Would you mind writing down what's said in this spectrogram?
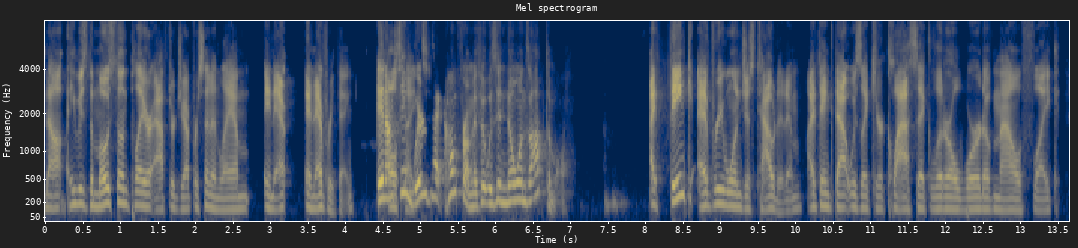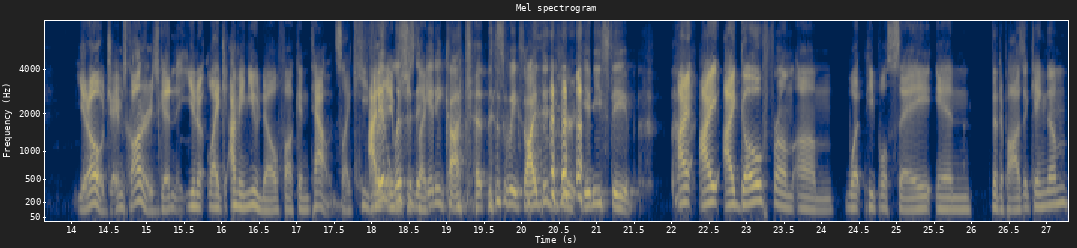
not he was the most owned player after Jefferson and Lamb in e- in everything. and I'm saying, where did that come from if it was in no one's optimal? I think everyone just touted him. I think that was like your classic literal word of mouth, like, you know, James Conner, he's getting, you know, like, I mean, you know, fucking touts. Like he, I didn't listen to like, any content this week, so I didn't hear any Steve. I, I, I go from um what people say in the Deposit Kingdom,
